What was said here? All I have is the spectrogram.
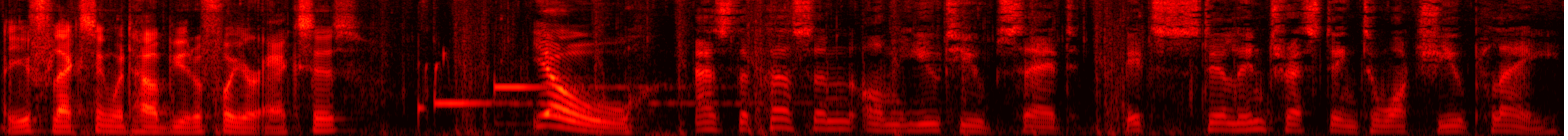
Are you flexing with how beautiful your ex is? Yo. As the person on YouTube said, it's still interesting to watch you play.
